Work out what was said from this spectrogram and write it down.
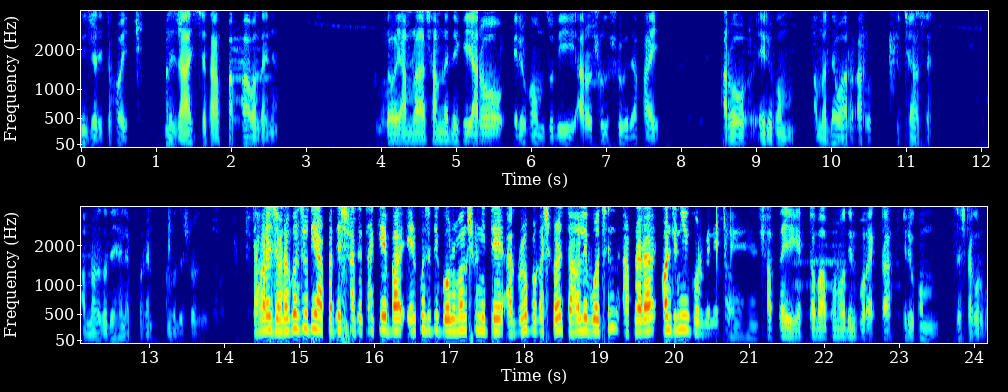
নির্যাতিত হয়। মানে যা ইচ্ছে তা পাওয়া যায় না। তো আমরা সামনে দেখি আরও এরকম যদি আরও সুযোগ সুবিধা পাই আরও এরকম আমরা দেওয়ার আরও ইচ্ছা আছে। আপনারা যদি হেল্প করেন আপনাদের সহযোগিতা তাহলে জনগণ যদি আপনাদের সাথে থাকে বা এরকম যদি গরু মাংস নিতে আগ্রহ প্রকাশ করে তাহলে বলছেন আপনারা কন্টিনিউ করবেন এটা হ্যাঁ হ্যাঁ। সাপ্তাহিক একটা বা পনেরো দিন পর একটা এরকম চেষ্টা করব।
